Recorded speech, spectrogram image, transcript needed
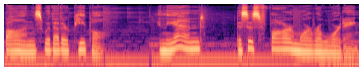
bonds with other people. In the end, this is far more rewarding.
